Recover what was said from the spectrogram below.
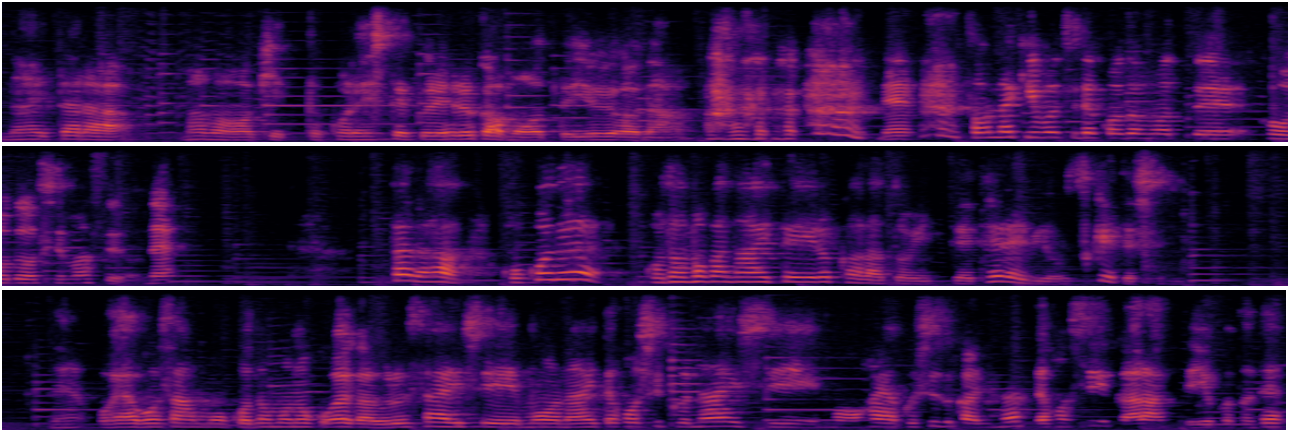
泣いたらママはきっとこれしてくれるかもっていうような ね、そんな気持ちで子供って行動しますよね。ただここで子供が泣いているからといってテレビをつけてしまう。ね、親御さんも子供の声がうるさいしもう泣いてほしくないしもう早く静かになってほしいからっていうことで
